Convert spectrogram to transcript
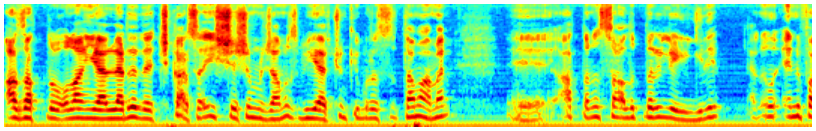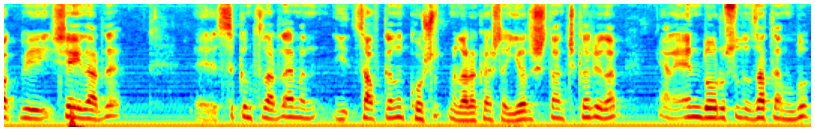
az atlı olan yerlerde de çıkarsa hiç şaşırmayacağımız bir yer. Çünkü burası tamamen e, atların sağlıklarıyla ilgili. Yani en ufak bir şeylerde e, sıkıntılarda hemen safkanı koşutmuyorlar arkadaşlar. Yarıştan çıkarıyorlar. Yani en doğrusu da zaten bu.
